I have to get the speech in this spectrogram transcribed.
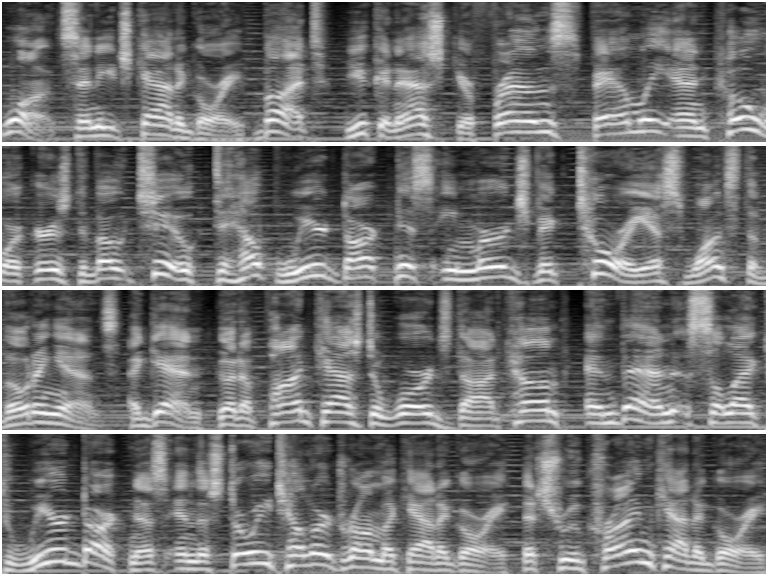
once in each category, but you can ask your friends, family, and coworkers to vote too to help Weird Darkness emerge victorious once the voting ends. Again, go to podcastawards.com and then select Weird Darkness in the Storyteller Drama category, the True Crime category,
